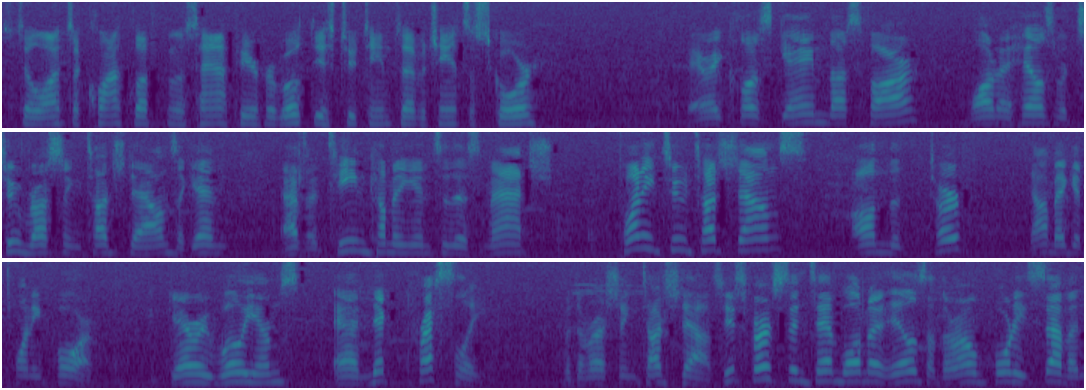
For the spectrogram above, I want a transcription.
Still lots of clock left in this half here for both these two teams to have a chance to score. Very close game thus far. Walnut Hills with two rushing touchdowns. Again, as a team coming into this match, 22 touchdowns on the turf. Now make it 24. Gary Williams and Nick Presley with the rushing touchdowns. His first and 10 Walnut Hills at their own 47,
